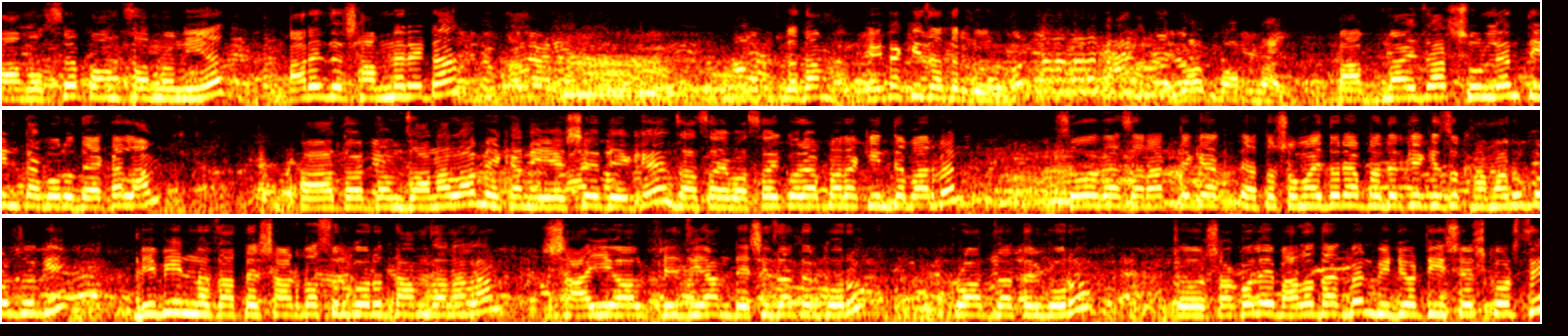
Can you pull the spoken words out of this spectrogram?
দাম হচ্ছে পঞ্চান্ন নিয়ত। আর এই যে সামনের এটা? দাম এটা কি জাতের গরু? পাবনাই। পাবনায় যা শুনলেন তিনটা গরু দেখালাম। দরদাম জানালাম, এখানে এসে দেখে যাচাই বাছাই করে আপনারা কিনতে পারবেন। সো গাছার হাট থেকে এত সময় ধরে আপনাদেরকে কিছু খামার উপযোগী, বিভিন্ন জাতের ষাট বছর গরুর দাম জানালাম। সাইয়াল ফ্রিজিয়ান দেশি জাতের গরু ক্রস জাতের গরু। তো সকলেই ভালো থাকবেন, ভিডিওটি শেষ করছি।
